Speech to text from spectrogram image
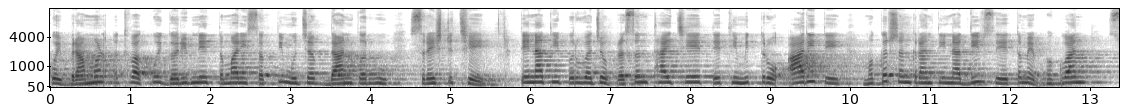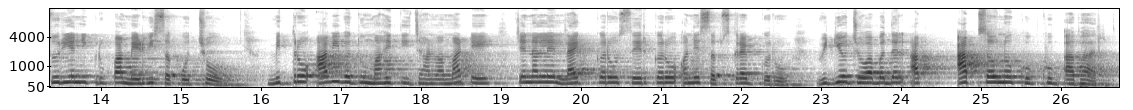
કોઈ બ્રાહ્મણ અથવા કોઈ ગરીબને તમારી શક્તિ મુજબ દાન કરવું શ્રેષ્ઠ છે. તેનાથી પૂર્વજો પ્રસન્ન થાય છે. તેથી મિત્રો, આ રીતે મકર સંક્રાંતિના દિવસે તમે ભગવાન સૂર્યની કૃપા મેળવી શકો છો. મિત્રો, આવી વધુ માહિતી જાણવા માટે ચેનલને લાઈક કરો, શેર કરો અને સબસ્ક્રાઈબ કરો. વીડિયો જોવા બદલ આપ આપ સૌનો ખૂબ ખૂબ આભાર.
